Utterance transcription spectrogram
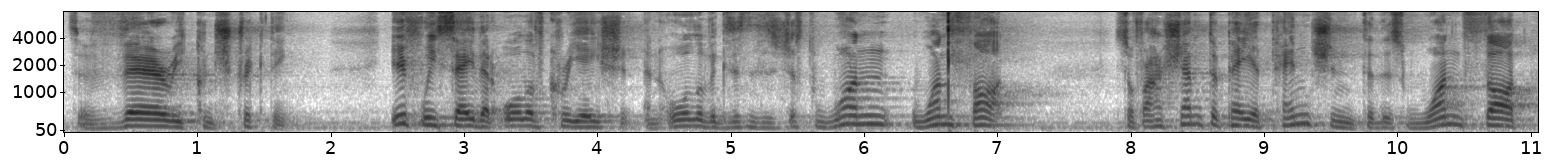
It's a very constricting if we say that all of creation and all of existence is just one, one thought, so for Hashem to pay attention to this one thought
